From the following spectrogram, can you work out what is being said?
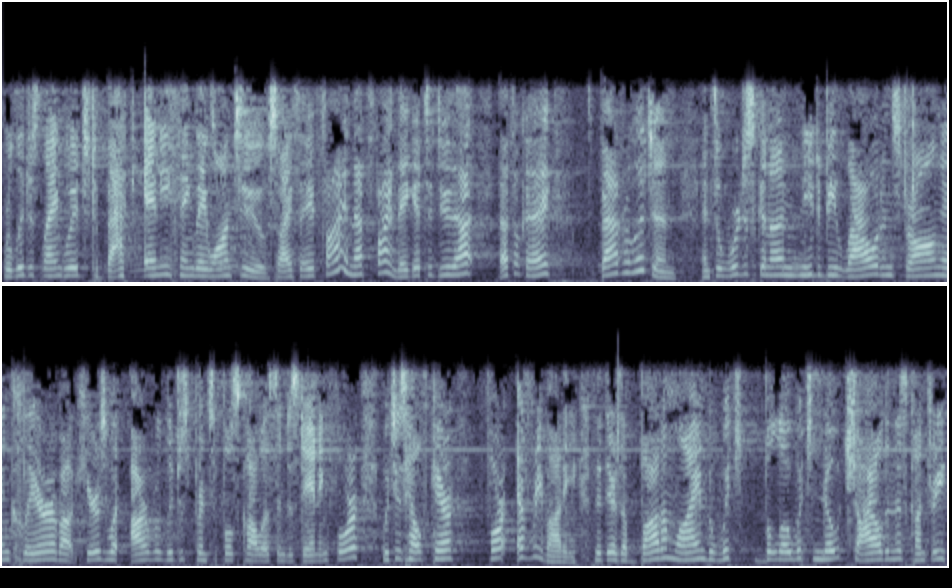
religious language to back anything they want to. So I say, fine, that's fine. They get to do that. That's okay It's bad religion. And so we're just going to need to be loud and strong and clear about here's what our religious principles call us into standing for, which is health care for everybody. That there's a bottom line which, below which no child in this country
